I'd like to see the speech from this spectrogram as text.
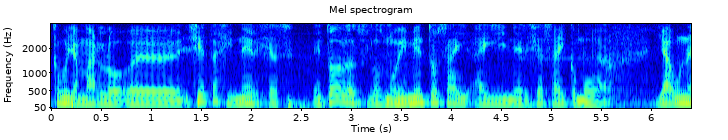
¿cómo llamarlo? ciertas inercias. En todos los, movimientos hay, hay inercias, hay como ya un,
